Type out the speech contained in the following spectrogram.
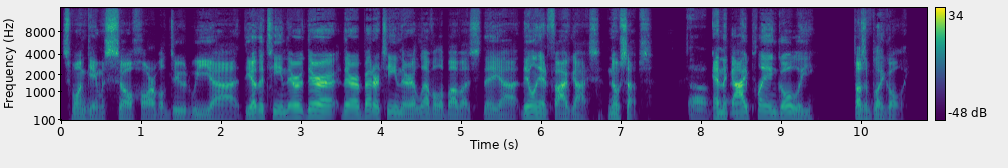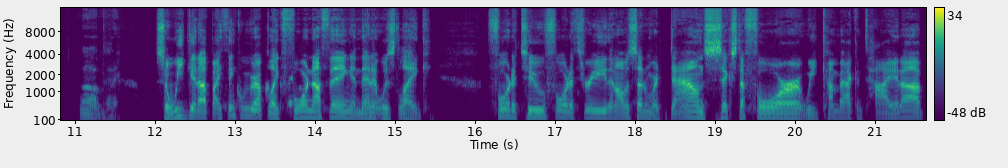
this one game was so horrible, dude. We uh the other team, they're they're they're a better team, they're a level above us. They uh they only had five guys, no subs. Oh, and the guy playing goalie doesn't play goalie. Oh boy. So we get up. I think we were up like four nothing, and then it was like four to two, four to three. Then all of a sudden we're down six to four. We come back and tie it up.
